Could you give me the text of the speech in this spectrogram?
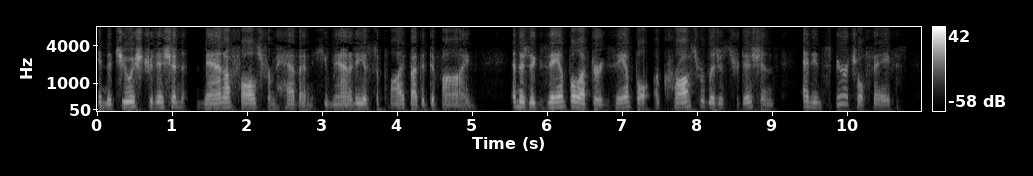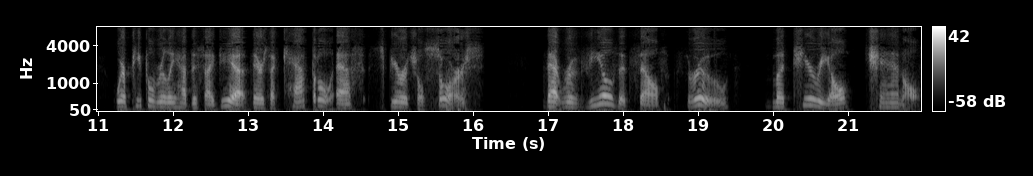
In the Jewish tradition, manna falls from heaven. Humanity is supplied by the divine. And there's example after example across religious traditions and in spiritual faiths where people really have this idea there's a capital S spiritual source that reveals itself through material channels.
